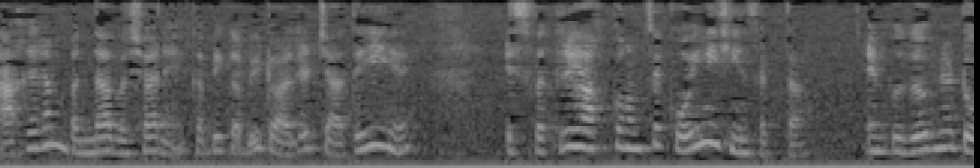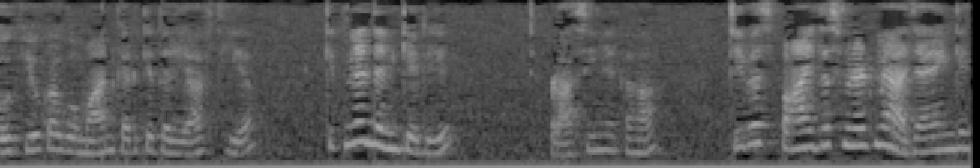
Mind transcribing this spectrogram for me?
آخر ہم بندہ بشر ہیں، کبھی کبھی ٹوائلٹ جاتے ہی ہیں۔ اس فطری حق کو ہم سے کوئی نہیں چھین سکتا۔ ان بزرگ نے ٹوکیو کا گمان کر کے دریافت کیا، کتنے دن کے لیے؟ چپڑاسی نے کہا جی بس پانچ دس منٹ میں آ جائیں گے۔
